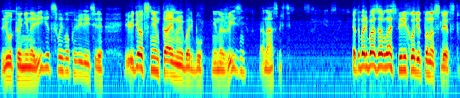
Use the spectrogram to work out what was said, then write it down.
люто ненавидит своего повелителя и ведет с ним тайную борьбу не на жизнь, а на смерть. Эта борьба за власть переходит по наследству.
